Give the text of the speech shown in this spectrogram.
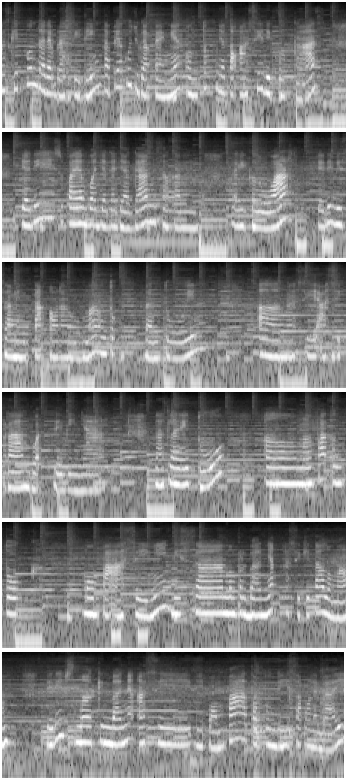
meskipun direct breastfeeding tapi aku juga pengen untuk nyetok ASI di kulkas. Jadi supaya buat jaga-jaga misalkan lagi keluar jadi bisa minta orang rumah untuk bantuin uh, ngasih ASI peran buat babynya. Nah selain itu uh, manfaat untuk mompa ASI ini bisa memperbanyak ASI kita loh mam. Jadi semakin banyak ASI dipompa ataupun dihisap oleh bayi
